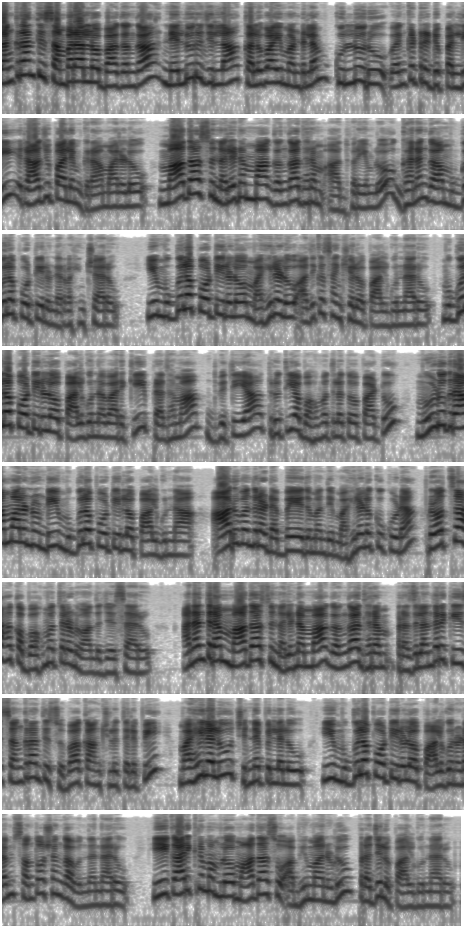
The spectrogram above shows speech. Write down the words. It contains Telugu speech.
సంక్రాంతి సంబరాల్లో భాగంగా నెల్లూరు జిల్లా కలువాయి మండలం కుల్లూరు వెంకటరెడ్డిపల్లి రాజుపాలెం గ్రామాలలో మాదాసు నలినమ్మ గంగాధరం ఆధ్వర్యంలో ఘనంగా ముగ్గుల పోటీలు నిర్వహించారు. ఈ ముగ్గుల పోటీలలో మహిళలు అధిక సంఖ్యలో పాల్గొన్నారు. ముగ్గుల పోటీలలో పాల్గొన్న వారికి ప్రథమ ద్వితీయ తృతీయ బహుమతులతో పాటు మూడు గ్రామాల నుండి ముగ్గుల పోటీల్లో పాల్గొన్న ఆరు వందల డెబ్బై ఐదు మంది మహిళలకు కూడా ప్రోత్సాహక బహుమతులను అందజేశారు. అనంతరం మాదాసు నలినమ్మ గంగాధరం ప్రజలందరికీ సంక్రాంతి శుభాకాంక్షలు తెలిపి మహిళలు చిన్నపిల్లలు ఈ ముగ్గుల పోటీలలో పాల్గొనడం సంతోషంగా ఉందన్నారు. ఈ కార్యక్రమంలో మాదాసు అభిమానులు ప్రజలు పాల్గొన్నారు.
